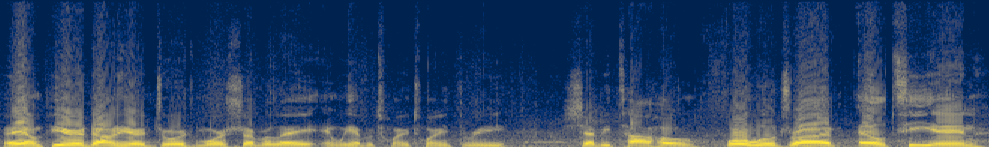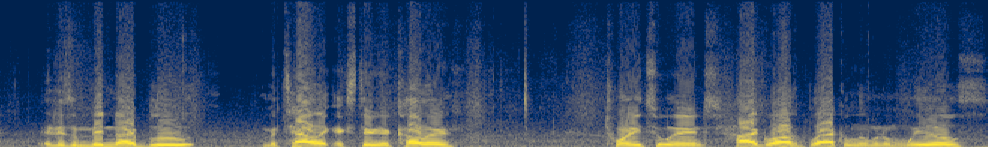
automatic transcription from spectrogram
Hey, I'm Pierre down here at George Moore Chevrolet, and we have a 2023 Chevy Tahoe four-wheel drive LTN. It is a midnight blue metallic exterior color, 22-inch high gloss black aluminum wheels,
